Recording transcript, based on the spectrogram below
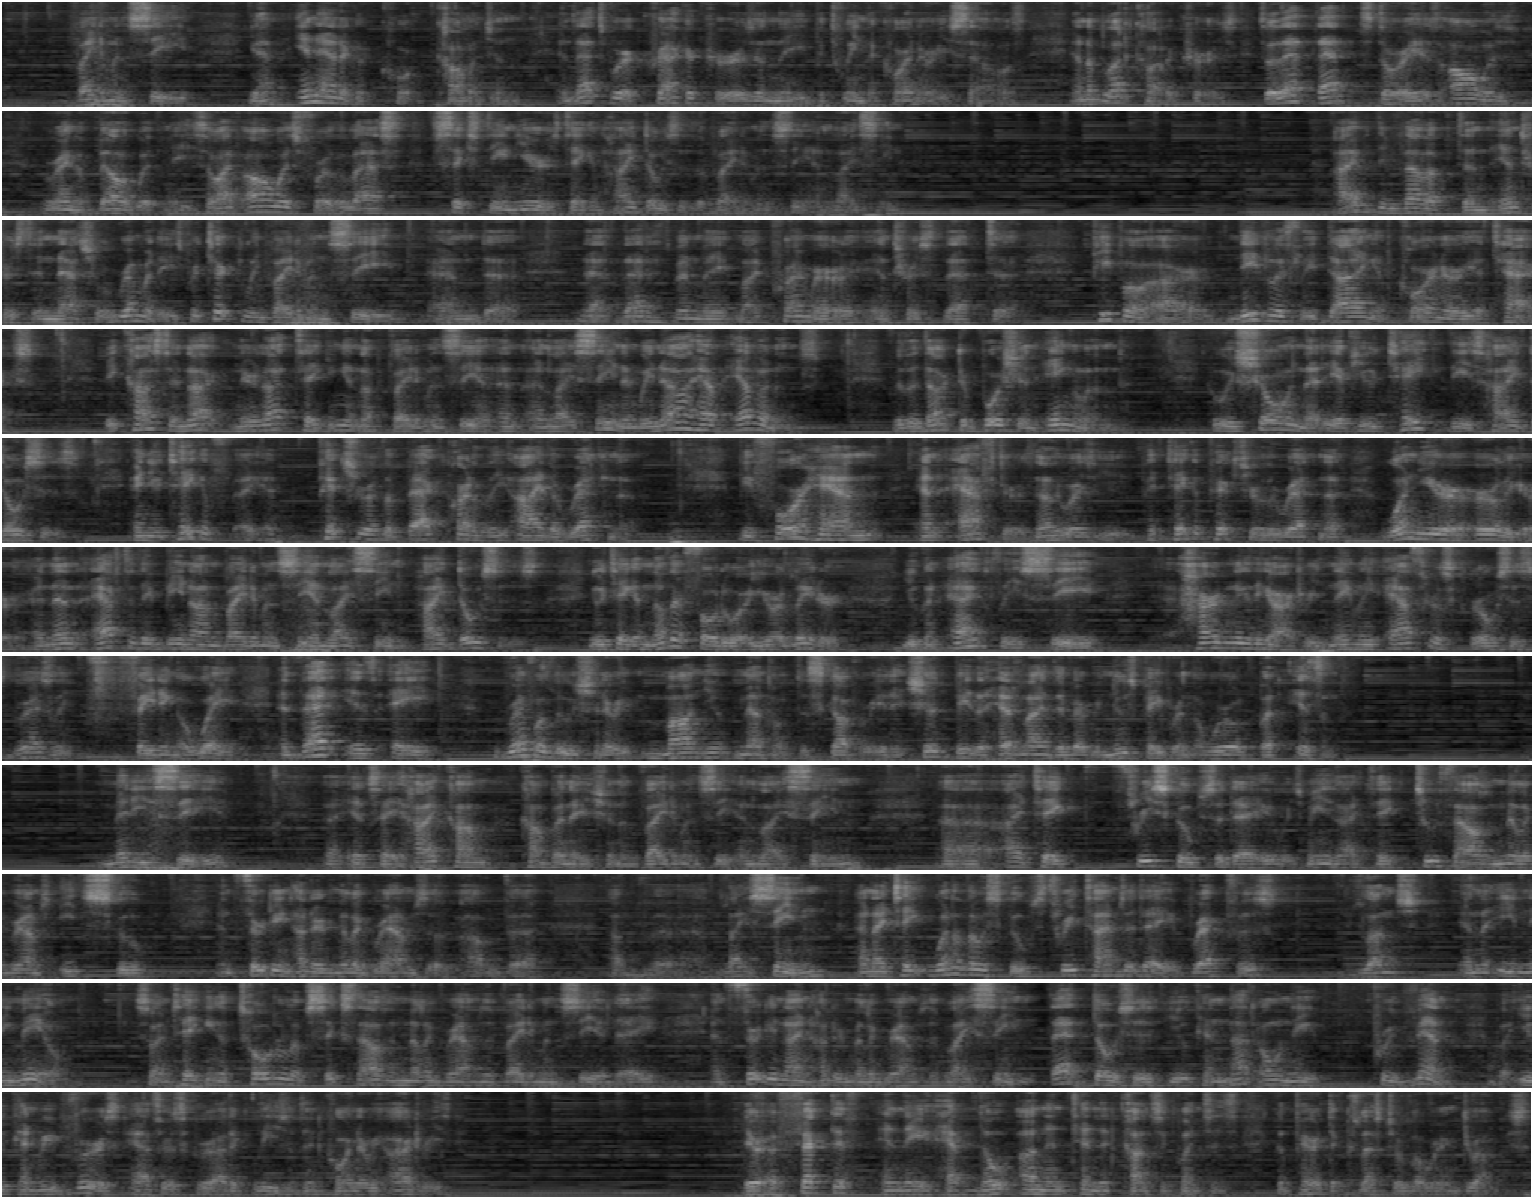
vitamin C, you have inadequate collagen, and that's where a crack occurs in the between the coronary cells, and a blood clot occurs. So that that story has always rang a bell with me. So I've always, for the last 16 years, taken high doses of vitamin C and lysine. I've developed an interest in natural remedies, particularly vitamin C, and uh, that, that has been my, my primary interest that uh, people are needlessly dying of coronary attacks because they're not, they're not taking enough vitamin C and, and, and lysine. And we now have evidence with a Dr. Bush in England who has shown that if you take these high doses and you take a, a picture of the back part of the eye, the retina, beforehand and after. In other words, you take a picture of the retina one year earlier, and then after they've been on vitamin C and lysine, high doses, you take another photo a year later, you can actually see hardening of the arteries, namely atherosclerosis gradually fading away. And that is a revolutionary, monumental discovery. And it should be the headlines of every newspaper in the world, but isn't. Medi-C it's a high com combination of vitamin C and lysine. Uh, I take three scoops a day, which means I take 2,000 milligrams each scoop and 1,300 milligrams of, of, uh, of uh, lysine. And I take one of those scoops three times a day, breakfast, lunch, and the evening meal. So I'm taking a total of 6,000 milligrams of vitamin C a day and 3,900 milligrams of lysine. That dosage you can not only prevent, but you can reverse atherosclerotic lesions in coronary arteries. They're effective and they have no unintended consequences compared to cholesterol lowering drugs.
